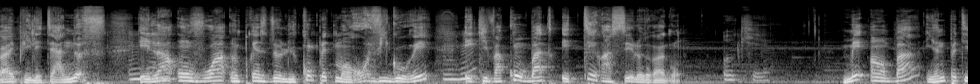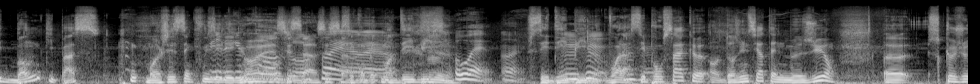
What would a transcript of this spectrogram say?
Ouais. Et puis il était à neuf. Et là, on voit un prince de Lu complètement revigoré et qui va combattre et terrasser le dragon. Ok. Mais en bas, il y a une petite bande qui passe. Moi, j'ai cinq fruits et légumes. Ouais, c'est jour. ça, c'est Ouais, ça. C'est ouais. complètement débile. Ouais, ouais. C'est débile. Mhm, voilà, c'est pour ça que, dans une certaine mesure, euh, ce que je,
